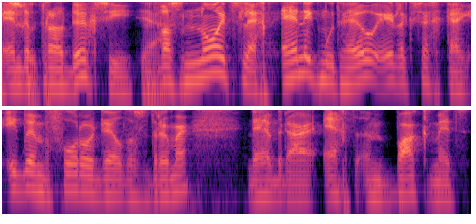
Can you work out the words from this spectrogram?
en de goed. productie. Ja. Het was nooit slecht. En ik moet heel eerlijk zeggen, kijk, ik ben bevooroordeeld als drummer. We hebben daar echt een bak met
